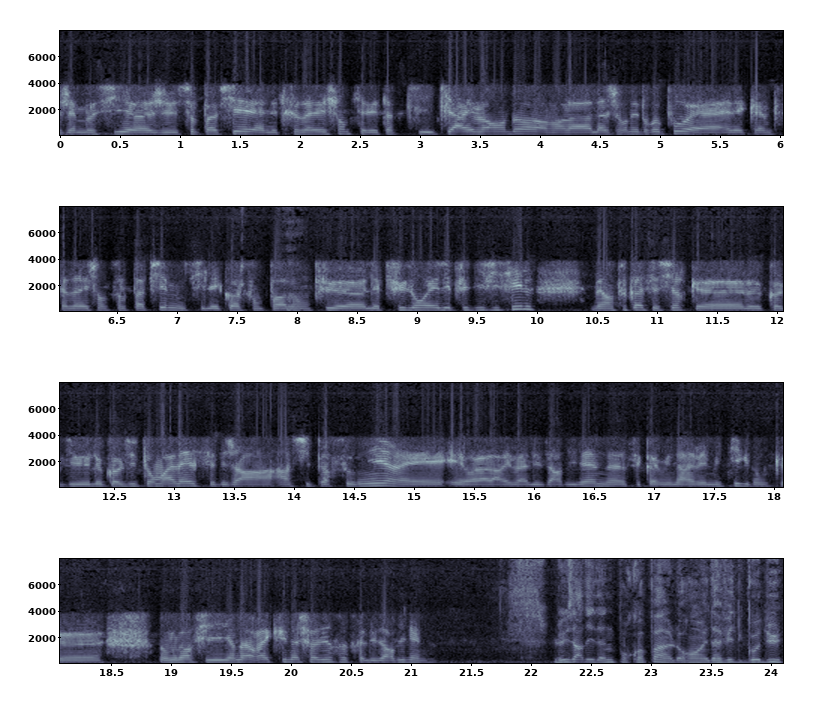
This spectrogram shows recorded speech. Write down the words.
j'aime aussi. euh, sur le papier, elle est très alléchante. C'est l'étape qui, qui arrive à Andorre avant la, la journée de repos. Elle, elle est quand même très alléchante sur le papier, même si les cols sont pas non plus euh, les plus longs et les plus difficiles. Mais en tout cas, c'est sûr que le col du le col du Tourmalet, c'est déjà un, un super souvenir. Et, et voilà, l'arrivée à Les c'est quand même une arrivée mythique. Donc, euh, donc non, s'il y en aurait qu'une à choisir, ce serait Les. Louis Ardiden, pourquoi pas, hein, Laurent et David Godu.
